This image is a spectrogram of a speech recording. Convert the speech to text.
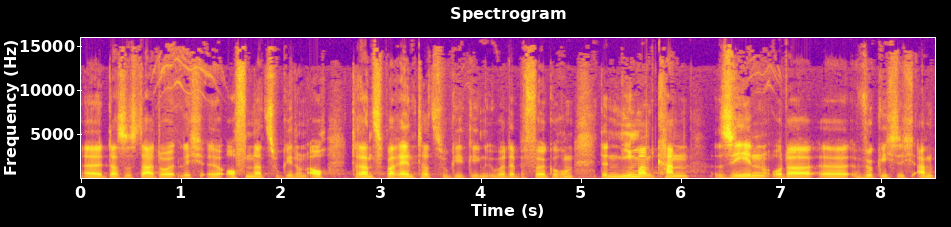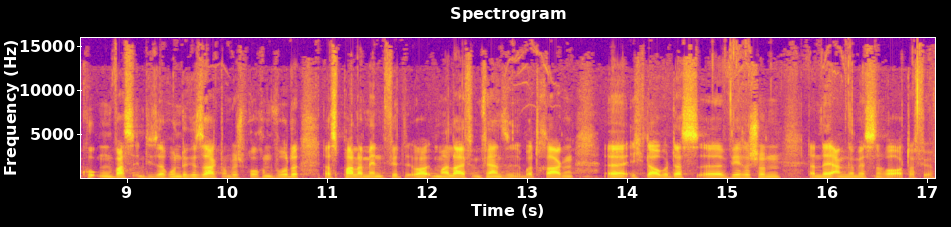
mhm. äh, dass es da deutlich äh, offener zugeht und auch transparenter zugeht gegenüber der Bevölkerung. Denn niemand kann sehen oder äh, wirklich sich angucken, was in dieser Runde gesagt und besprochen wurde. Das Parlament wird immer live im Fernsehen übertragen. Äh, ich glaube, das äh, wäre schon dann der angemessenere Ort dafür.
